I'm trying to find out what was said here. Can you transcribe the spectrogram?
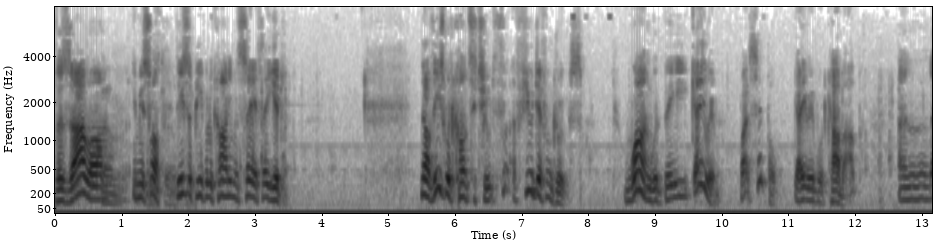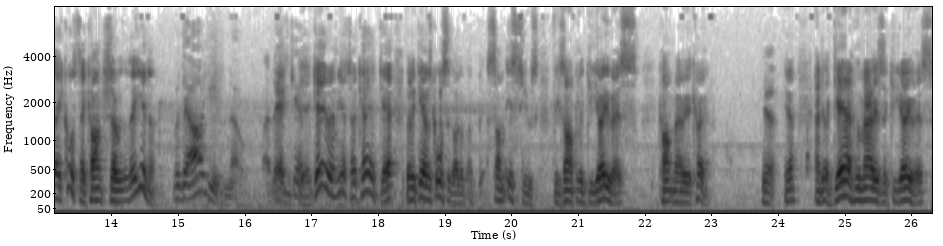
v'zarom. These are people who can't even say if they're Yidden. Now these would constitute th- a few different groups. One would be Gerim. Quite simple. Gerim would come up, and they, of course they can't show that they're Yidden. But they are Yidden now. They're, Yeah. they're Gerim, yes, okay, a Ger, but a Ger's also got a, a, some issues. For example, a Giyores can't marry a Kohen. Yeah. Yeah, and a Ger who marries a Giyores,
